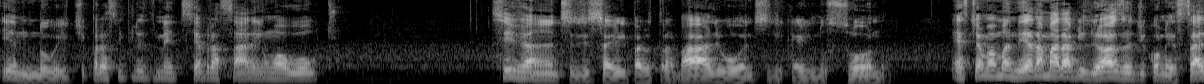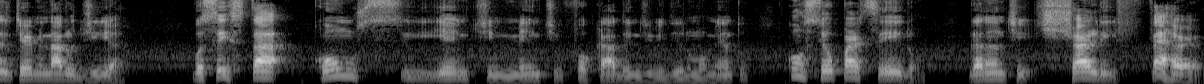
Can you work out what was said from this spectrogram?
e noite para simplesmente se abraçarem um ao outro. Seja antes de sair para o trabalho ou antes de cair no sono, esta é uma maneira maravilhosa de começar e terminar o dia. Você está conscientemente focado em dividir o momento com seu parceiro, garante Charlie Ferrer,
